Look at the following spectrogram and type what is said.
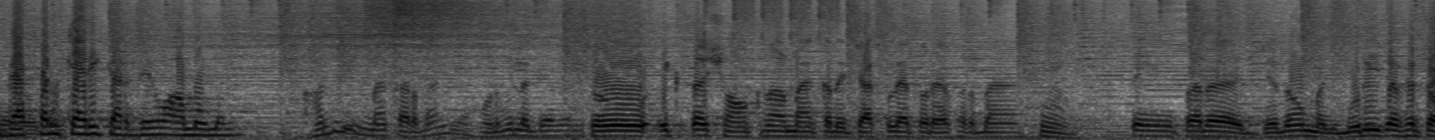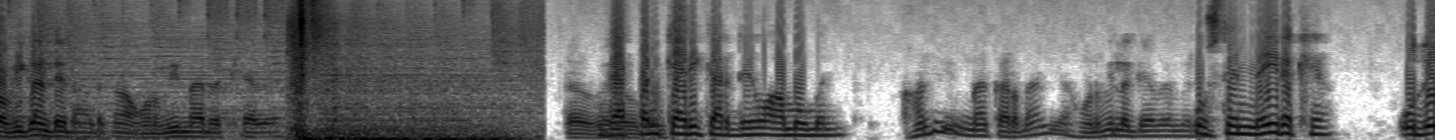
ਵੈਪਨ ਕੈਰੀ ਕਰਦੇ ਹੋ ਆਮੂਮਨ ਹਾਂਜੀ ਮੈਂ ਕਰਦਾ ਜੀ ਹੁਣ ਵੀ ਲੱਗਿਆ ਹੋਇਆ। ਸੋ ਇੱਕ ਤਾਂ ਸ਼ੌਂਕ ਨਾਲ ਮੈਂ ਕਦੇ ਚੱਕ ਲਿਆ ਤੁਰਿਆ ਫਿਰਦਾ ਹੂੰ। ਤੇ ਪਰ ਜਦੋਂ ਮਜਬੂਰੀ ਤੇ ਫਿਰ 24 ਘੰਟੇ ਨਾਲ ਟਕਣਾ ਹੁਣ ਵੀ ਮੈਂ ਰੱਖਿਆ ਹੋਇਆ। ਤਾਂ ਵੈਪਨ ਕੈਰੀ ਕਰਦੇ ਹੋ ਆਮੂਮਨ ਹਾਂਜੀ ਮੈਂ ਕਰਦਾ ਜੀ ਹੁਣ ਵੀ ਲੱਗਿਆ ਹੋਇਆ ਮੇਰੇ। ਉਸ ਦਿਨ ਨਹੀਂ ਰੱਖਿਆ? ਉਹਦੇ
